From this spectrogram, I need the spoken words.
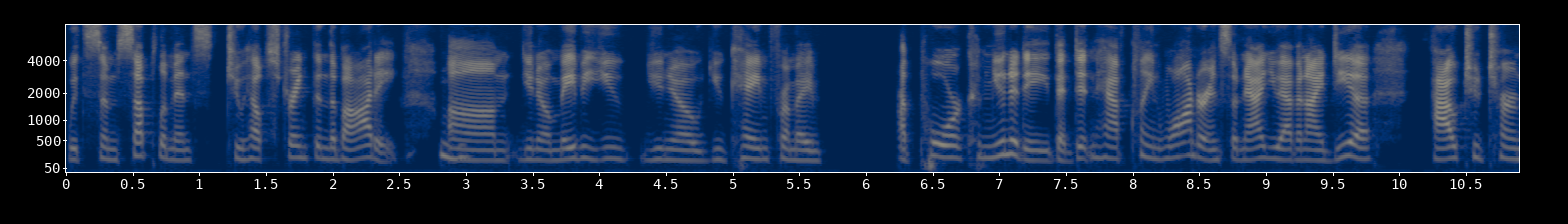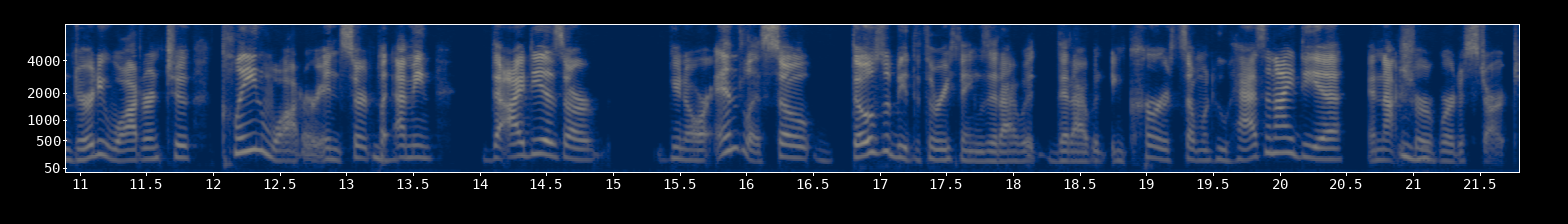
with some supplements to help strengthen the body. Mm-hmm. Um, you know, maybe you, you know, you came from a a poor community that didn't have clean water, and so now you have an idea how to turn dirty water into clean water in certain. Mm-hmm. I mean, the ideas are you know are endless so those would be the three things that i would that i would encourage someone who has an idea and not sure mm-hmm. where to start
